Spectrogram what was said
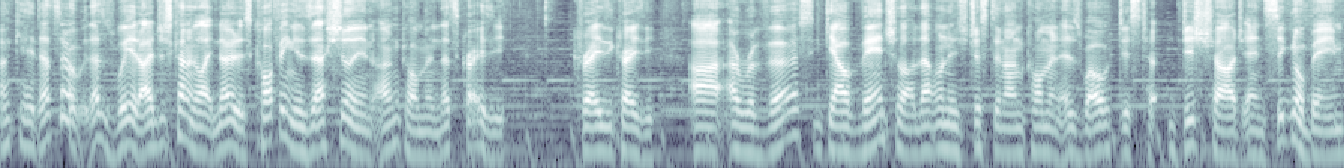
Okay, that's a, that's weird. I just kind of like noticed Koffing is actually an uncommon. That's crazy. Crazy, crazy. Uh, a reverse Galvantula. That one is just an uncommon as well. Dis discharge and Signal Beam.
